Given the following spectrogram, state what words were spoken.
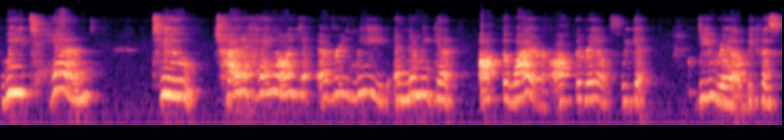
we tend to try to hang on to every lead and then we get off the wire, off the rails. We get derailed because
